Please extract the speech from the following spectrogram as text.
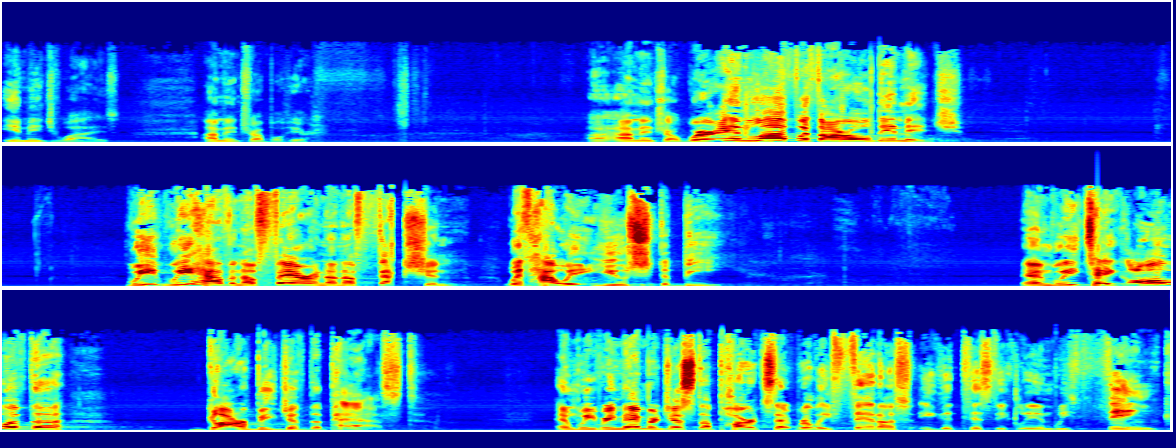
image wise. I'm in trouble here. I'm in trouble. We're in love with our old image. We, we have an affair and an affection with how it used to be. And we take all of the garbage of the past and we remember just the parts that really fed us egotistically, and we think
